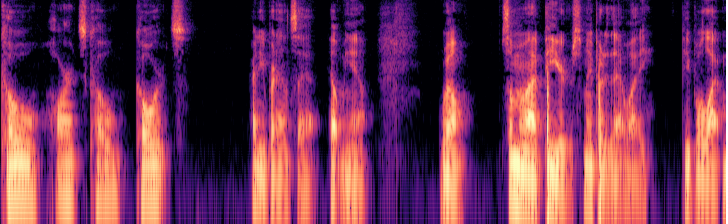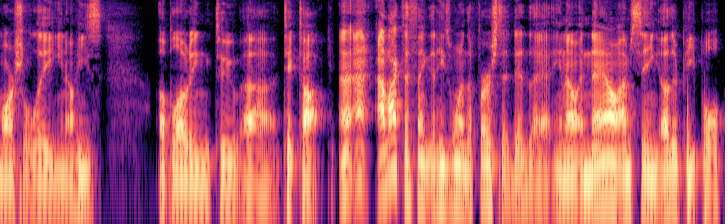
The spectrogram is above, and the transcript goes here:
cohorts, co cohorts. How do you pronounce that? Help me out. Well, some of my peers, let me put it that way. People like Marshall Lee, you know, he's uploading to uh, TikTok. I, I, like to think that he's one of the first that did that, you know, and now I'm seeing other people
